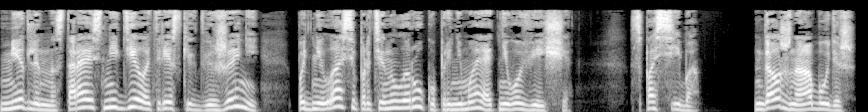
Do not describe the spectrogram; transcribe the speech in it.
Медленно, стараясь не делать резких движений, поднялась и протянула руку, принимая от него вещи. «Спасибо». «Должна будешь»,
